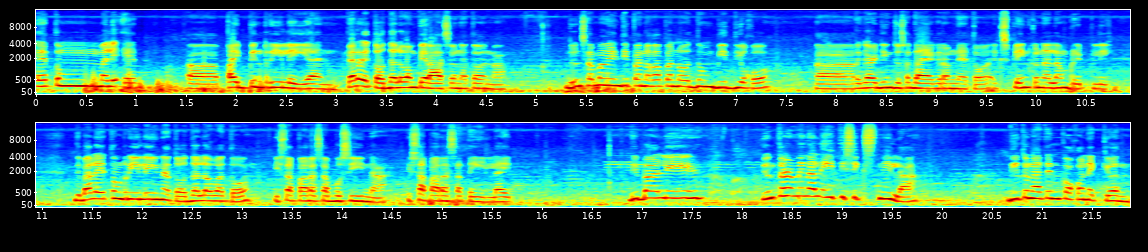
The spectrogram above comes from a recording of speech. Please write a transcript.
Etong maliit, 5-pin relay yan. Pero ito, dalawang piraso na to, no? Dun sa mga hindi pa nakapanood ng video ko, ah, regarding do sa diagram nito, explain ko na lang briefly. Di ba itong relay na to, dalawa to, isa para sa busina, isa para sa taillight. Di bali, yung terminal 86 nila, dito natin ko-connect yun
